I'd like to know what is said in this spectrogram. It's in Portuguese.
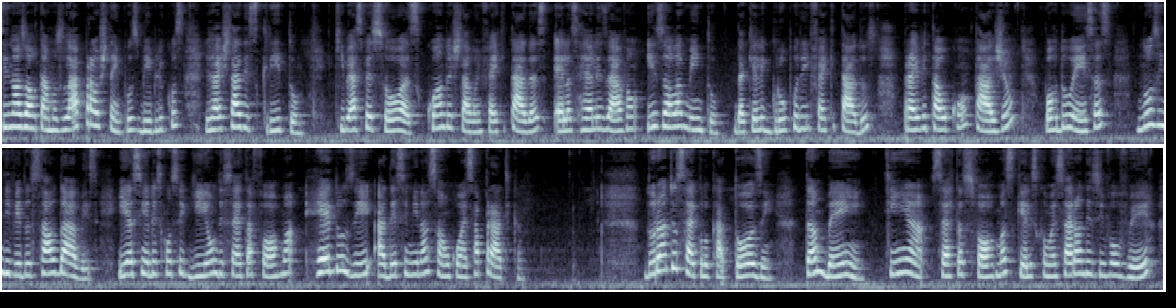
se nós voltarmos lá para os tempos bíblicos, já está descrito que as pessoas, quando estavam infectadas, elas realizavam isolamento daquele grupo de infectados para evitar o contágio por doenças nos indivíduos saudáveis. E assim eles conseguiam, de certa forma, reduzir a disseminação com essa prática. Durante o século XIV, também tinha certas formas que eles começaram a desenvolver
